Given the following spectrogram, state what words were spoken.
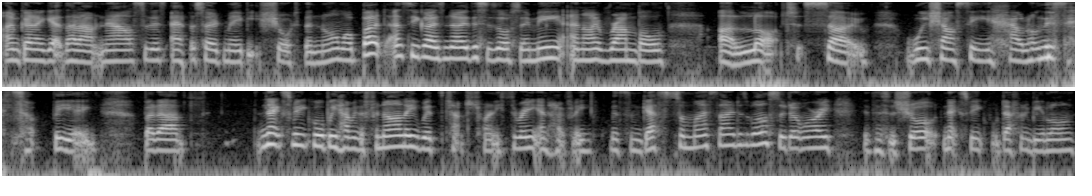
I'm gonna get that out now, so this episode may be shorter than normal. But as you guys know, this is also me, and I ramble a lot. So we shall see how long this ends up being. But um, next week we'll be having the finale with chapter 23 and hopefully with some guests on my side as well. So don't worry if this is short. Next week will definitely be long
